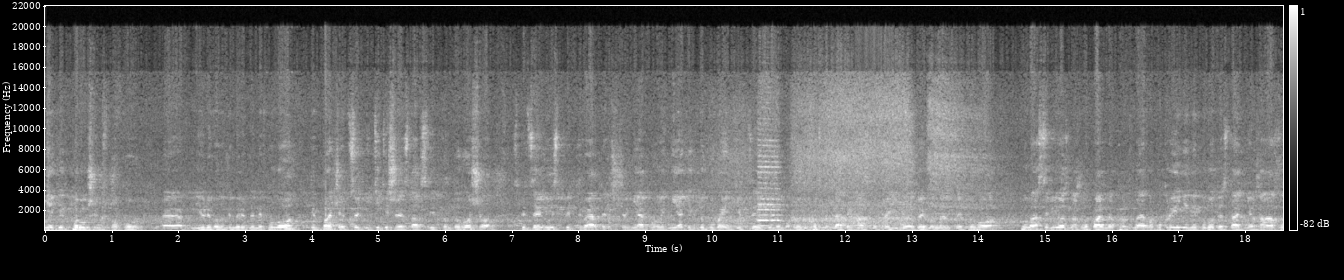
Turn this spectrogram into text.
ніяких порушень з боку Юлії Володимирівни не було. Тим паче, от сьогодні тільки що я став свідком того, що спеціаліст підтвердив, що ніякого, ніяких документів, за якими могли б поставляти газ в Україні, той момент не було. Була серйозна глобальна проблема. В Україні не було достатньо газу.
